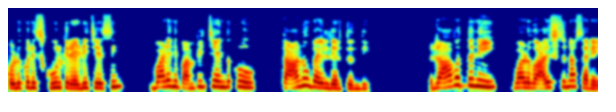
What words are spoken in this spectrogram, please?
కొడుకుని స్కూల్కి రెడీ చేసి వాడిని పంపించేందుకు తాను బయలుదేరుతుంది. రావద్దని వాడు వారిస్తున్నా సరే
